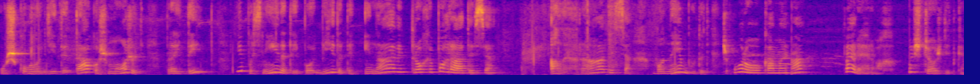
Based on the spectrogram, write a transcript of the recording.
У школу діти також можуть прийти і поснідати, і пообідати, і навіть трохи погратися. Але гратися вони будуть уроками на перервах. Ну що ж, дітки,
